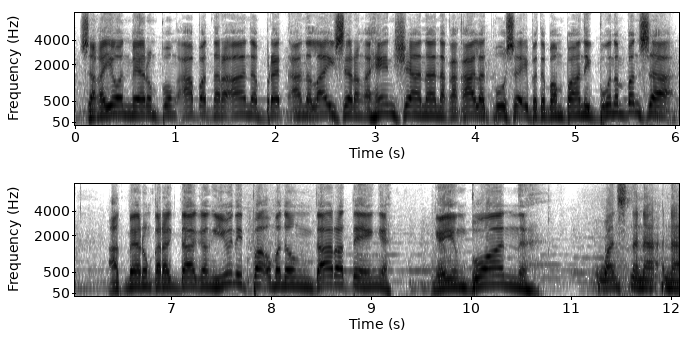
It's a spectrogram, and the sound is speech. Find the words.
Sa ngayon, meron pong apat na raan na breath analyzer ang ahensya na nakakalat po sa iba't ibang panig po ng bansa at merong karagdagang unit pa umanong darating ngayong buwan. Once na, na, na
